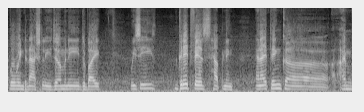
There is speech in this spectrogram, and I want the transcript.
go internationally, Germany, Dubai, we see great fairs happening, and I think uh, I'm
